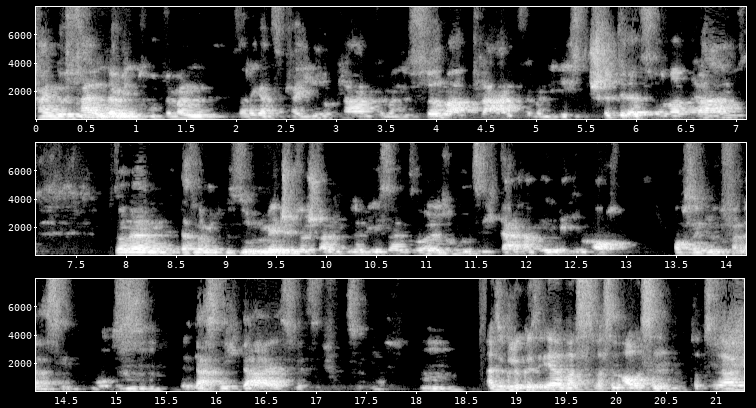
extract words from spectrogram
keinen Gefallen damit tut, wenn man seine ganze Karriere plant, wenn man eine Firma plant, wenn man die nächsten Schritte der Firma plant, sondern dass man mit gesundem Menschenverstand unterwegs sein sollte und sich dann am Ende eben auch auf sein Glück verlassen muss. Mhm. Wenn das nicht da ist, wird es nicht funktionieren. Mhm. Also Glück ist eher was, was im Außen sozusagen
